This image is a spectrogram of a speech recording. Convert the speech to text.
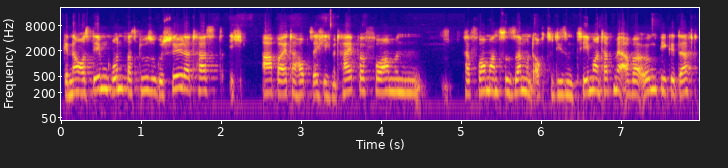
genau aus dem Grund, was du so geschildert hast, ich arbeite hauptsächlich mit High-Performern Performern zusammen und auch zu diesem Thema und habe mir aber irgendwie gedacht,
